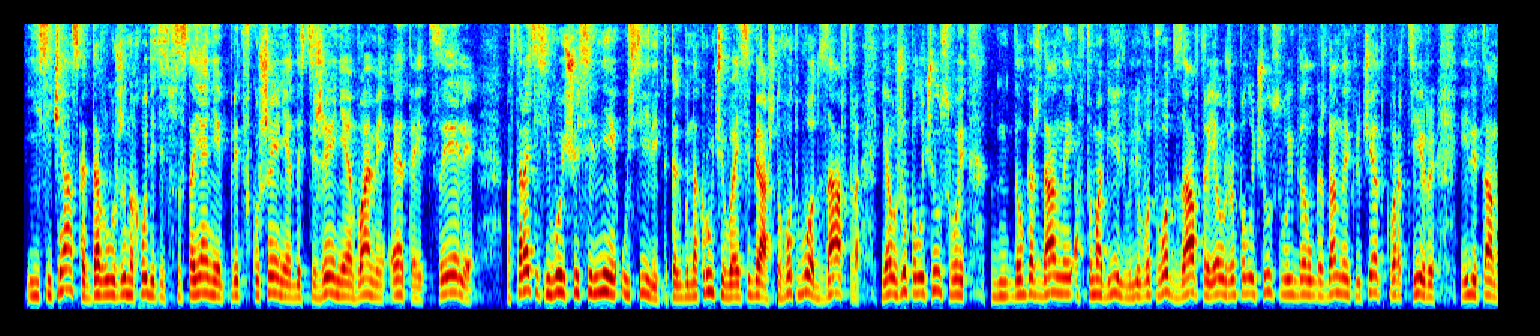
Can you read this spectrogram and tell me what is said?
И сейчас, когда вы уже находитесь в состоянии предвкушения достижения вами этой цели, постарайтесь его еще сильнее усилить, как бы накручивая себя, что вот-вот завтра я уже получу свой долгожданный автомобиль, или вот-вот завтра я уже получу свои долгожданные ключи от квартиры, или там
